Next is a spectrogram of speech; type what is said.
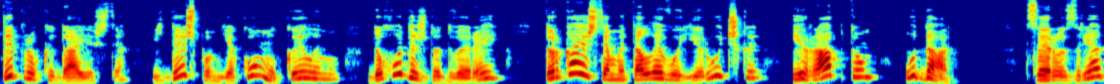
Ти прокидаєшся, йдеш по м'якому килиму, доходиш до дверей, торкаєшся металевої ручки і раптом удар. Це розряд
